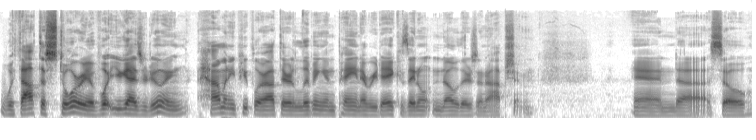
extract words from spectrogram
without the story of what you guys are doing how many people are out there living in pain every day because they don't know there's an option? And uh, so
